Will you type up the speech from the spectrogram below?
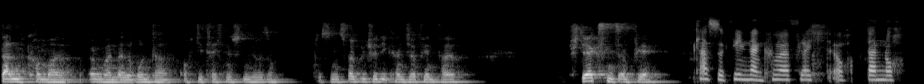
dann kommen wir irgendwann dann runter auf die technischen Lösungen. Das sind zwei Bücher, die kann ich auf jeden Fall stärkstens empfehlen. Klasse, vielen Dank. Können wir vielleicht auch dann noch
